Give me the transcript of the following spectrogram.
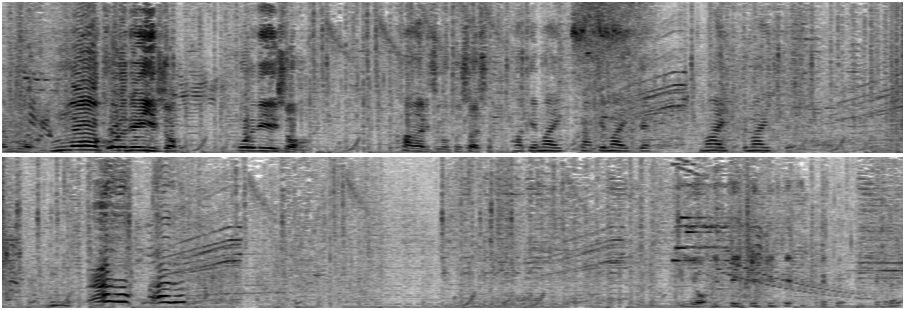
や、もう、もうこれでいいでしょ。これでいいでしょ。かなり仕事したでしょ。竹巻いて、竹巻いて。巻いって、巻いって。ああ、あいいよ、行って行って行って行って行ってくれ、行ってくれ。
